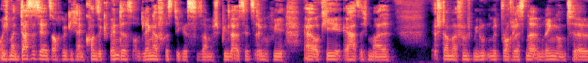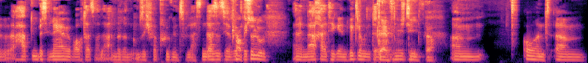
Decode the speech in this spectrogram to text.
Und ich meine, das ist ja jetzt auch wirklich ein konsequentes und längerfristiges Zusammenspiel, als jetzt irgendwie, ja, okay, er hat sich mal stand mal fünf Minuten mit Brock Lesnar im Ring und äh, hat ein bisschen länger gebraucht als alle anderen, um sich verprügeln zu lassen. Das ist ja wirklich Absolut. eine nachhaltige Entwicklung. Die Definitiv, ja. Ähm, und ähm,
